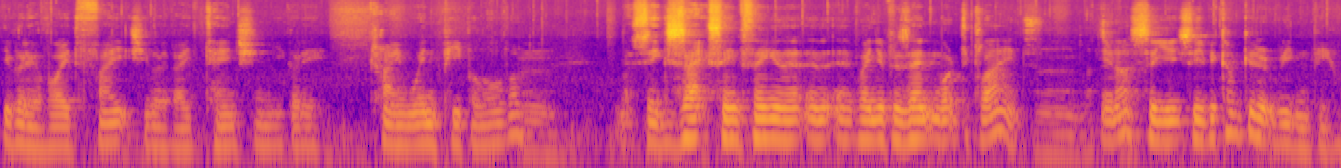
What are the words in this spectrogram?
you've got to avoid fights. You've got to avoid tension. You've got to try and win people over. Mm. It's the exact same thing in, in, when you're presenting work to clients. Mm, You know, right. so you so you become good at reading people.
